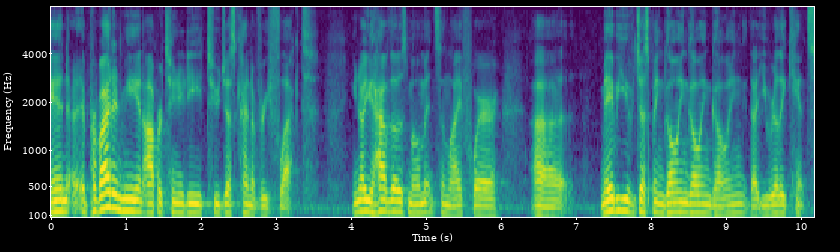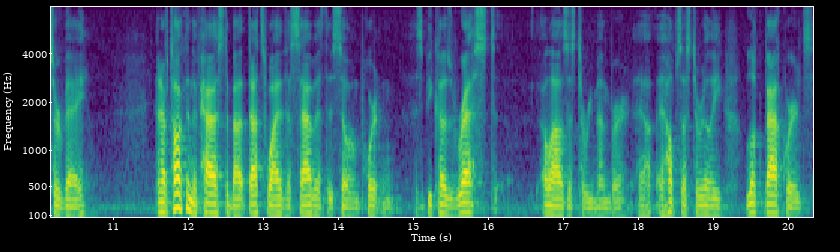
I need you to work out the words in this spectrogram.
And it provided me an opportunity to just kind of reflect. You know, you have those moments in life where uh, maybe you've just been going, going, going that you really can't survey. And I've talked in the past about that's why the Sabbath is so important, is because rest allows us to remember. It helps us to really look backwards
